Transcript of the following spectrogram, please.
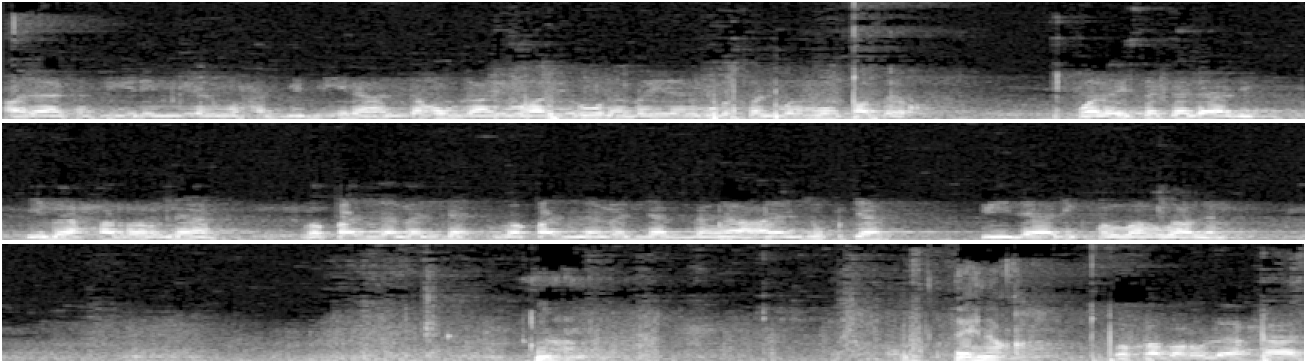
على كثير من المحدثين أنهم لا يغايرون بين المرسل والمنقطع. وليس كذلك لما حررناه وقل من وقل من نبه على النكتة في ذلك فالله أعلم. نعم. أي نقرأ. وخبر الآحاد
